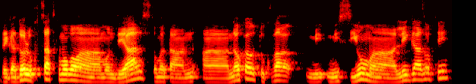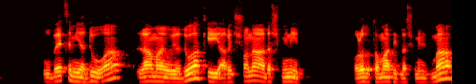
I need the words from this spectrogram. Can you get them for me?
בגדול הוא קצת כמו במונדיאל, זאת אומרת הנוקאוט הוא כבר מסיום הליגה הזאתי הוא בעצם ידוע, למה הוא ידוע? כי הראשונה עד השמינית עולות אוטומטית לשמינית גמר,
